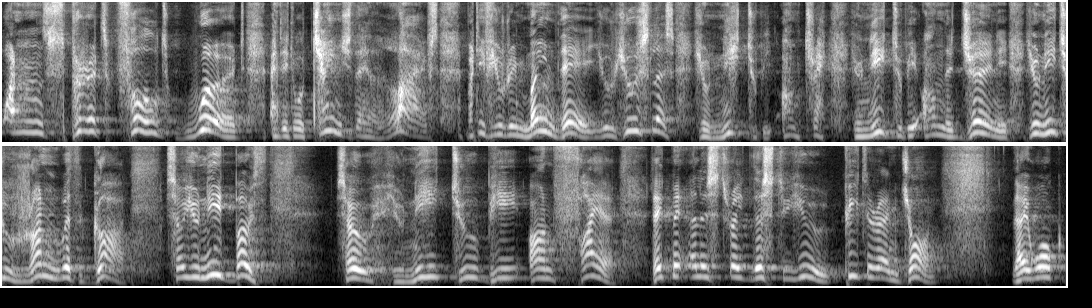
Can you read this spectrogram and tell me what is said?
one spirit filled word and it will change their lives. But if you remain there, you're useless. You need to be on track. You need to be on the journey. You need to run with God. So you need both. So you need to be on fire. Let me illustrate this to you. Peter and John, they walk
